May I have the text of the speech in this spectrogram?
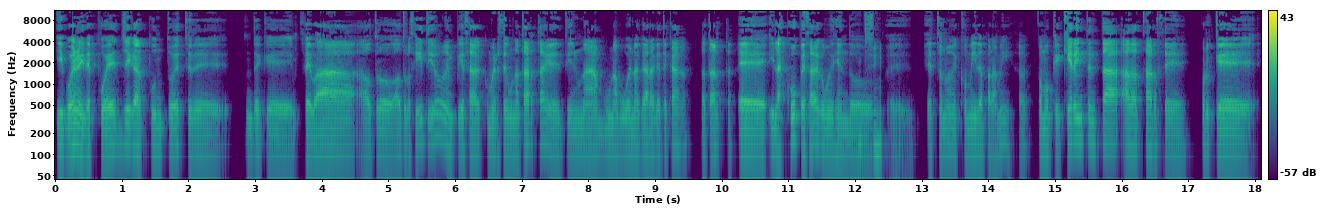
Y bueno, y después llega el punto este de, de que se va a otro, a otro sitio, empieza a comerse una tarta que tiene una, una buena cara que te caga, la tarta, eh, y la escupe, ¿sabes? Como diciendo, Sí. eh, esto no es comida para mí, ¿sabes? Como que quiere intentar adaptarse, porque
